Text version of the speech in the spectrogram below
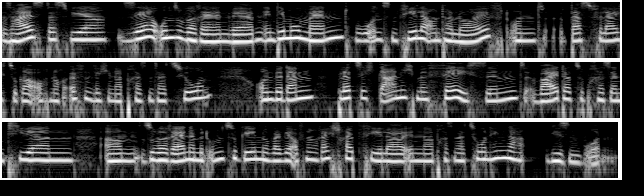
Das heißt, dass wir sehr unsouverän werden in dem Moment, wo uns ein Fehler unterläuft und das vielleicht sogar auch noch öffentlich in der Präsentation und wir dann plötzlich gar nicht mehr fähig sind, weiter zu präsentieren, ähm, souverän damit umzugehen, nur weil wir auf einen Rechtschreibfehler in der Präsentation hingewiesen wurden.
